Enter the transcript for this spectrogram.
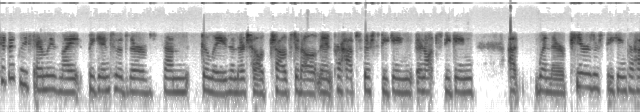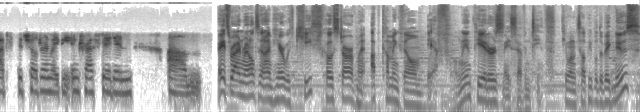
typically families might begin to observe some delays in their child child's development. Perhaps they're speaking, they're not speaking at when their peers are speaking. Perhaps the children might be interested in um, Hey, it's Ryan Reynolds, and I'm here with Keith, co star of my upcoming film, If, only in theaters, May 17th. Do you want to tell people the big news?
